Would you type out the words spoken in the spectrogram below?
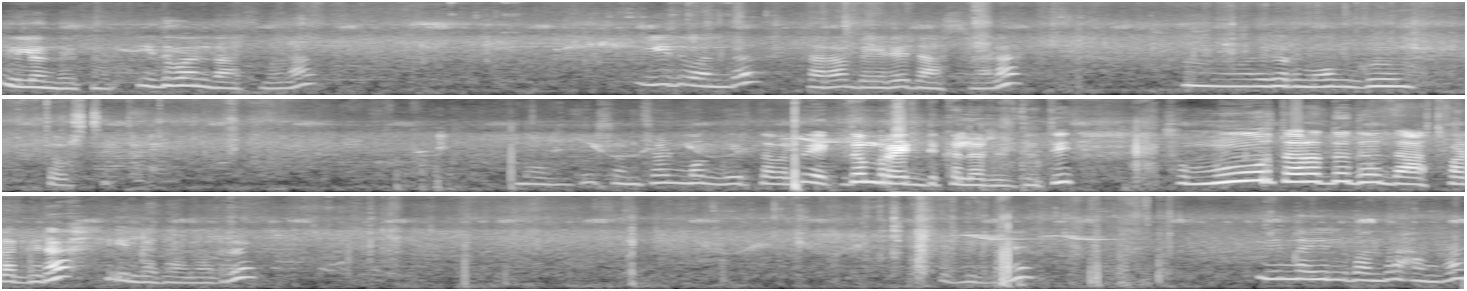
ಇಲ್ಲೊಂದು ಐತೆ ನೋಡಿ. ಇದು ಒಂದು ದಾಸವಾಳ. ಇದು ಒಂದು ಥರ ಬೇರೆ ದಾಸವಾಳ. ಇದರ ಮೊಗ್ಗು. ತೋರಿಸ್ತೀನಿ ಮೊಗ್ಗು ಸಣ್ಣ ಸಣ್ಣ ಮೊಗ್ಗು ಇರ್ತಾವಲ್ರಿ. ಎಕ್ದಮ್ ರೆಡ್ ಕಲರ್ ಇರ್ತೈತಿ. ಸೊ ಮೂರು ಥರದ್ದು ದಾಸವಾಳ ಗಿಡ ಇಲ್ಲದ ನೋಡ್ರಿ. ಇನ್ನು ಇಲ್ಲಿ ಬಂದ್ರೆ ಹಂಗೆ.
